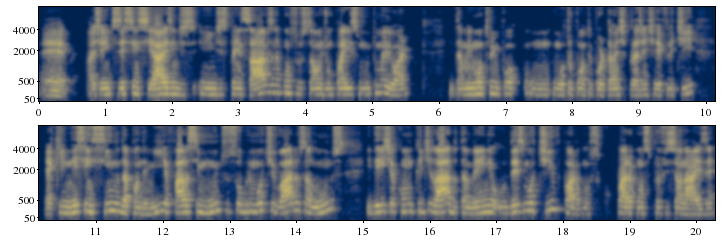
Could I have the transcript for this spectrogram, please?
é, agentes essenciais e indispensáveis na construção de um país muito melhor. E também um outro, um, um outro ponto importante para a gente refletir é que nesse ensino da pandemia fala-se muito sobre motivar os alunos e deixa como que de lado também o desmotivo para os, para com os profissionais, né?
